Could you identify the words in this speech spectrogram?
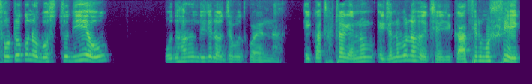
ছোট কোনো বস্তু দিয়েও উদাহরণ দিতে লজ্জাবোধ করেন না। এই কথাটা কেন, এই জন্য বলা হয়েছে যে কাফির মুশরিক,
